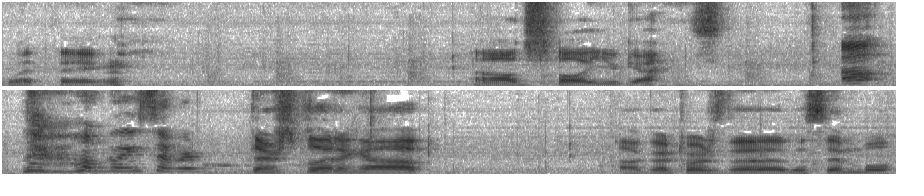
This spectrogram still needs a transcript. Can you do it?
What thing? Uh, I'll just follow you guys. Oh, they're all going separate. They're splitting up. I'll go towards the, the symbol.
